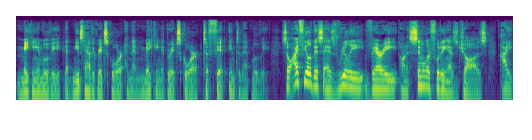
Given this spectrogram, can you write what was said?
making a movie that needs to have a great score and then making a great score to fit into that movie. So I feel this as really very on a similar footing as Jaws. I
